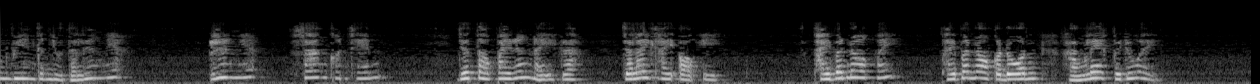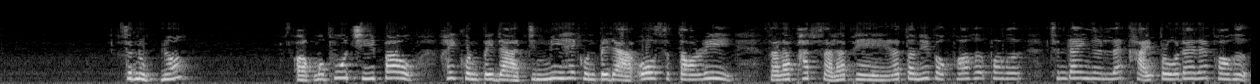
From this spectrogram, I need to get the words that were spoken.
นเวียนกันอยู่แต่เรื่องเนี้ย เรื่องเนี้ย สร้างคอนเทนต์ เดี๋ยวต่อไปเรื่องไหนอีกล่ะ จะไล่ใครออกอีก ไทยบ้านนอกไหม ไทยบ้านนอกก็โดนหางเลขไปด้วย สนุกเนาะ ออกมาพูดชี้เป้า ให้คนไปด่าจินนี่ให้คนไปด่าโอ้สตอรี่ สารพัดสารเพ แล้วตอนนี้บอกพอเหอะพอเหอะ ฉันได้เงินและขายโปรได้แล้วพอเหอะ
